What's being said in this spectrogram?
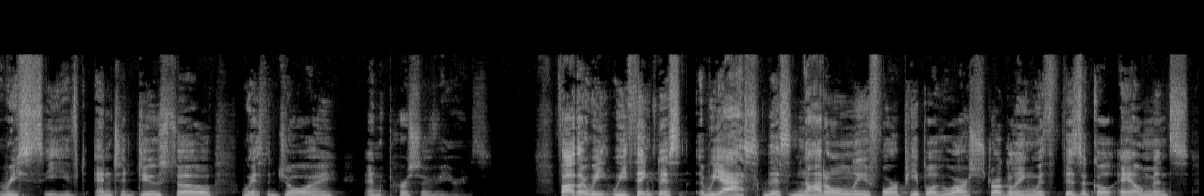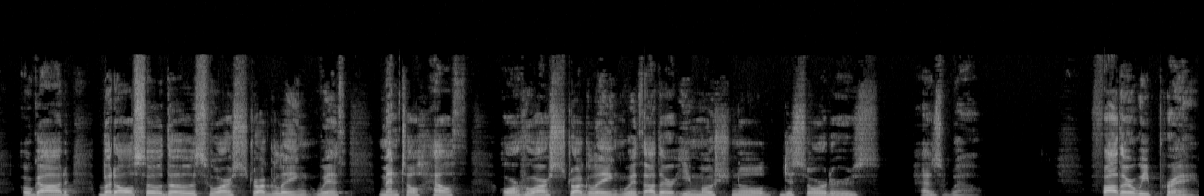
received and to do so with joy and perseverance. Father, we, we think this, we ask this not only for people who are struggling with physical ailments O God, but also those who are struggling with mental health or who are struggling with other emotional disorders as well. Father, we pray.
